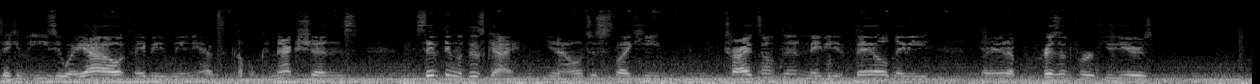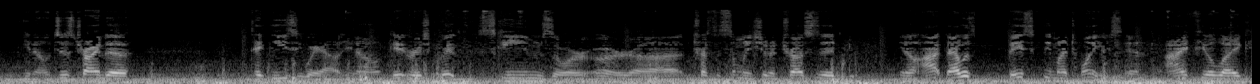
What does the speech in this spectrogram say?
taking the easy way out. Maybe we have a couple connections. Same thing with this guy. You know, just like he tried something, maybe it failed, maybe know, ended up in prison for a few years. You know, just trying to take the easy way out. You know, get rich quick schemes or or uh, trusted someone you shouldn't have trusted. You know, I, that was basically my twenties, and I feel like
